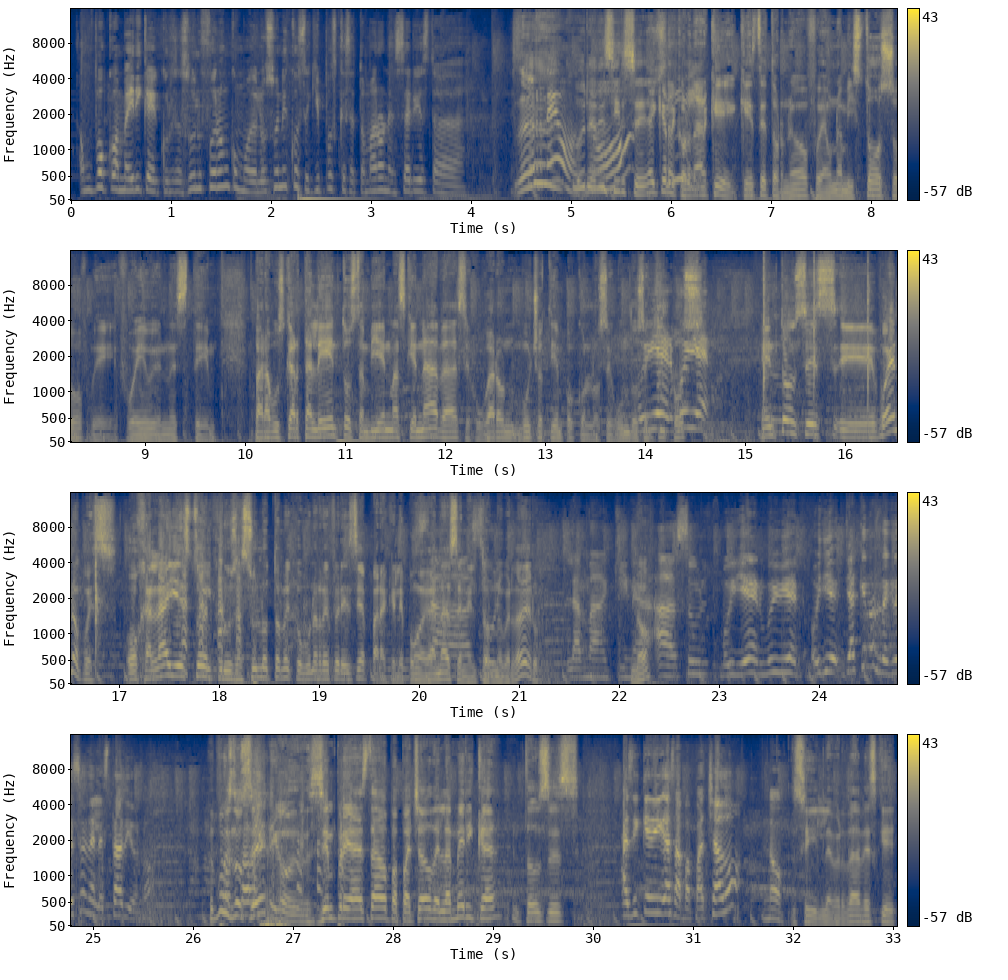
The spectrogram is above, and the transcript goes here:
un poco América y Cruz Azul fueron como de los únicos equipos que se tomaron en serio esta Ah, torneo. podría ¿no? decirse. Hay que Sí. recordar que, que este torneo fue un amistoso, eh, fue un este para buscar talentos también más que nada. Se jugaron mucho tiempo con los segundos Muy bien, equipos. muy bien. Entonces, eh, bueno, pues ojalá y esto el Cruz Azul lo tome como una referencia para que le ponga ganas en el Azul. torneo verdadero. La máquina ¿No? azul. Muy bien, muy bien. Oye, ya que nos regresen al estadio, ¿no? Pues no sé, digo, siempre ha estado papachado del América, entonces Así que digas apapachado, no. sí, la verdad es que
